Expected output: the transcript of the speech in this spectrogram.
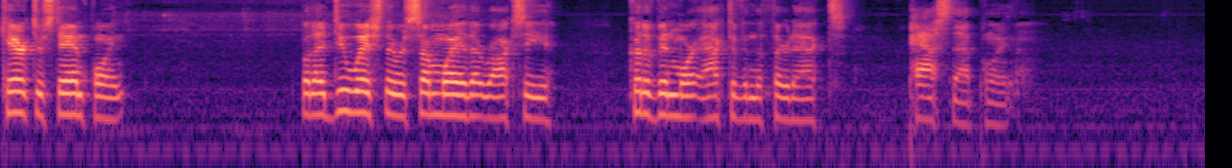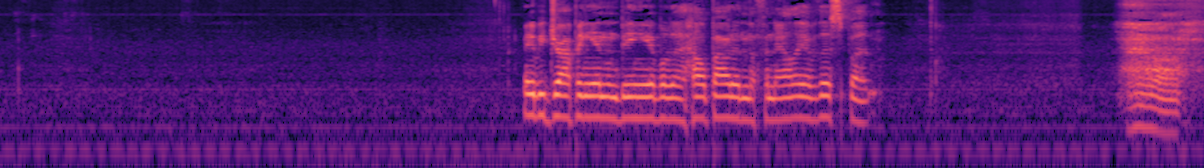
character standpoint. But I do wish there was some way that Roxy could have been more active in the third act past that point. Maybe dropping in and being able to help out in the finale of this, but.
